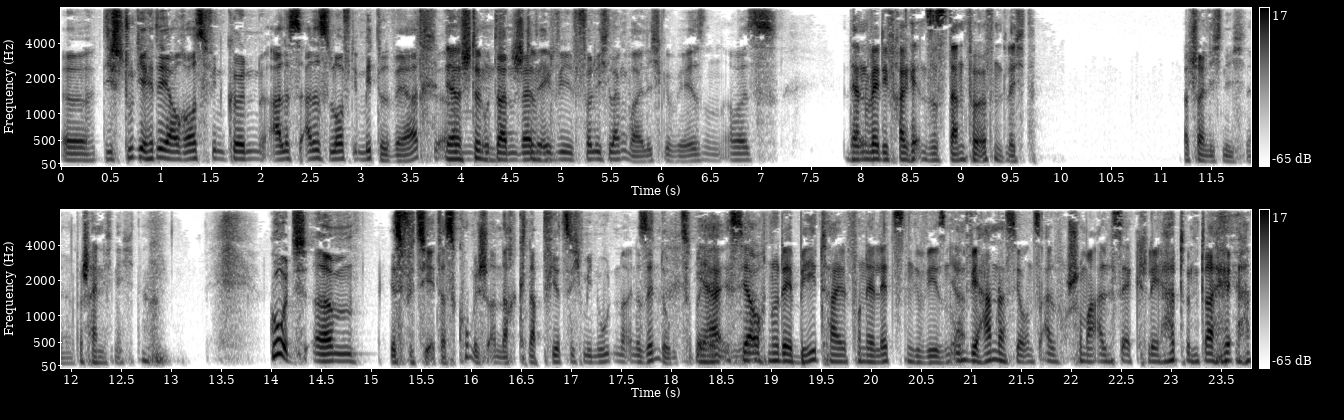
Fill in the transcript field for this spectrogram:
äh, die Studie hätte ja auch rausfinden können, alles alles läuft im Mittelwert. Ja, stimmt, Und dann wäre irgendwie völlig langweilig gewesen. Aber es Dann wäre die Frage, hätten sie es dann veröffentlicht? wahrscheinlich nicht. Ne? Wahrscheinlich nicht. Gut, ähm, Es fühlt sich etwas komisch an, nach knapp 40 Minuten eine Sendung zu beenden. Ja, ist ja auch nur der B-Teil von der letzten gewesen. Ja. Und wir haben das ja uns einfach schon mal alles erklärt und daher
